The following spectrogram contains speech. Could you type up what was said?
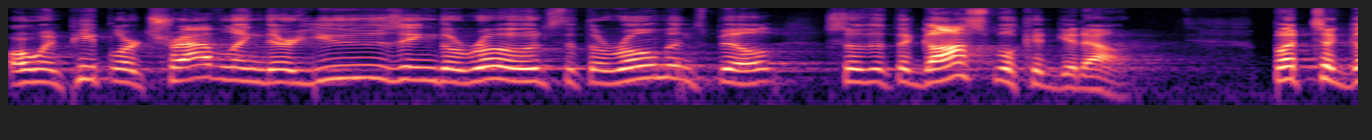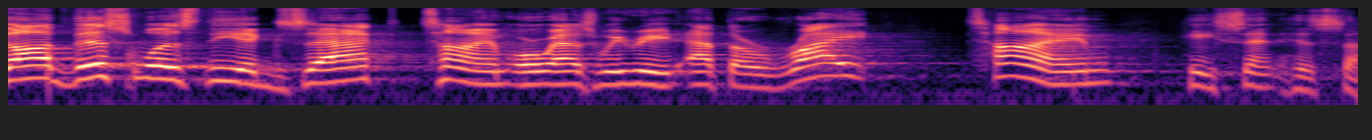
or when people are traveling, they're using the roads that the Romans built so that the gospel could get out. But to God, this was the exact time, or as we read, at the right time, He sent His Son.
